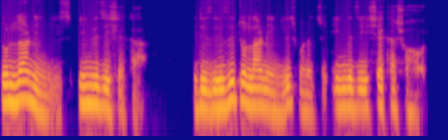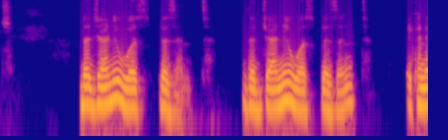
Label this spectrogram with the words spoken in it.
to learn English, ইংরেজি শেখা। It is easy to learn English মানে হচ্ছে ইংরেজি শেখা সহজ। The journey was pleasant. The journey was pleasant এখানে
